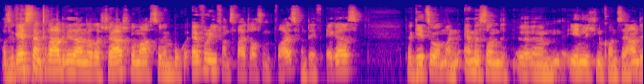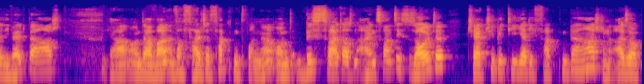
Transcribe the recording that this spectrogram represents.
Also gestern gerade wieder eine Recherche gemacht zu dem Buch Every von 2030 von Dave Eggers. Da geht es um einen Amazon-ähnlichen Konzern, der die Welt beherrscht. Ja, und da waren einfach falsche Fakten drin. Ne? Und bis 2021 sollte ChatGPT ja die Fakten beherrschen. Also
